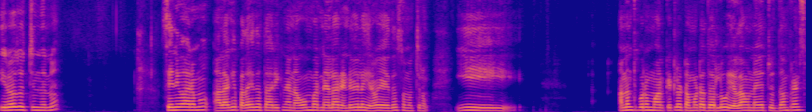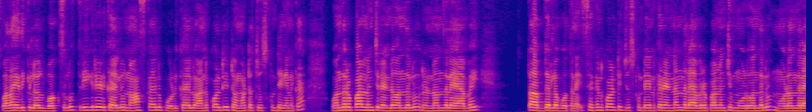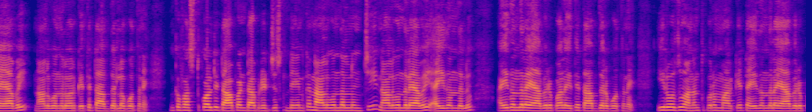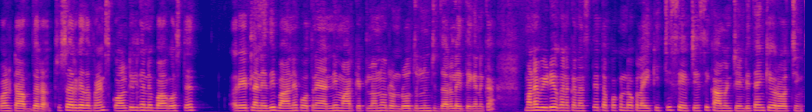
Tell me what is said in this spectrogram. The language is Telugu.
ఈరోజు వచ్చిందను. శనివారము అలాగే పదహైదో తారీఖున నవంబర్ నెల రెండు వేల ఇరవై ఐదో సంవత్సరం. ఈ అనంతపురం మార్కెట్లో టమాటా ధరలు ఎలా ఉన్నాయో చూద్దాం ఫ్రెండ్స్. పదహైదు కిలోల బాక్సులు త్రీ గ్రేడ్ కాయలు నాసుకాయలు పొడికాయలు అన్ క్వాలిటీ టమాటా చూసుకుంటే కనుక వంద రూపాయల నుంచి రెండు వందలు రెండు వందల యాభై టాప్ ధరలో పోతున్నాయి. సెకండ్ క్వాలిటీ చూసుకుంటే ఇంకా రెండు వందల యాభై రూపాయల నుంచి మూడు వందలు మూడు వందల యాభై నాలుగు వందల వరకు అయితే టాప్ ధరలో పోతున్నాయి. ఇంకా first quality top and top rate చూసుకుంటే కనుక నాలుగు వందల నుంచి నాలుగు వందల యాభై ఐదు వందలు ఐదు వందల యాభై రూపాయలు అయితే టాప్ ధర పోతున్నాయి. ఈరోజు అనంతపురం మార్కెట్ ఐదు వందల యాభై రూపాయలు టాప్ ధర. చూసారు కదా ఫ్రెండ్స్ క్వాలిటీలు కానీ బాగా వస్తే రేట్లు అనేది బాగానే పోతున్నాయి. అన్ని మార్కెట్లోనూ రెండు రోజుల నుంచి ధరలు అయితే కనుక మన వీడియో కనుక నచ్చితే తప్పకుండా ఒక లైక్ ఇచ్చి షేర్ చేసి కామెంట్ చేయండి. Thank you for watching.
